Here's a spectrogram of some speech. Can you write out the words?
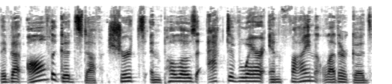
They've got all the good stuff shirts and polos, activewear, and fine leather goods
